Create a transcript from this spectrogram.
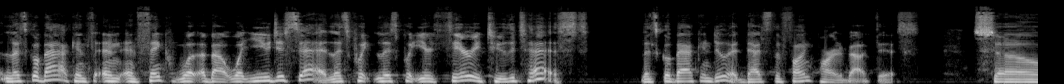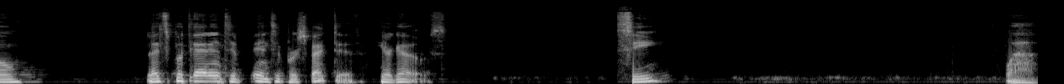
let's go back and, and, and think what, about what you just said. Let's put, let's put your theory to the test. Let's go back and do it. That's the fun part about this. So let's put that into, into perspective. Here goes. See? Wow.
